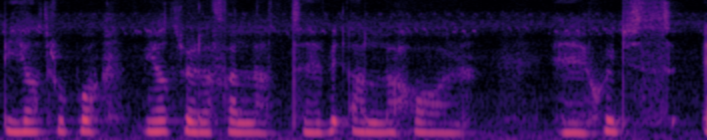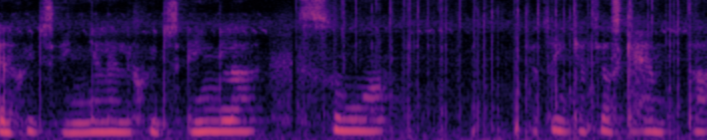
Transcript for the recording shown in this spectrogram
det jag tror på. Men jag tror i alla fall att eh, vi alla har eh, skydds, en skyddsängel eller skyddsänglar. Så jag tänker att jag ska hämta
